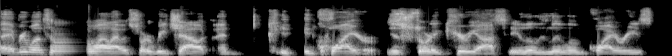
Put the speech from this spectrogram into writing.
every once in a while, I would sort of reach out and inquire, just sort of curiosity, little little inquiries,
